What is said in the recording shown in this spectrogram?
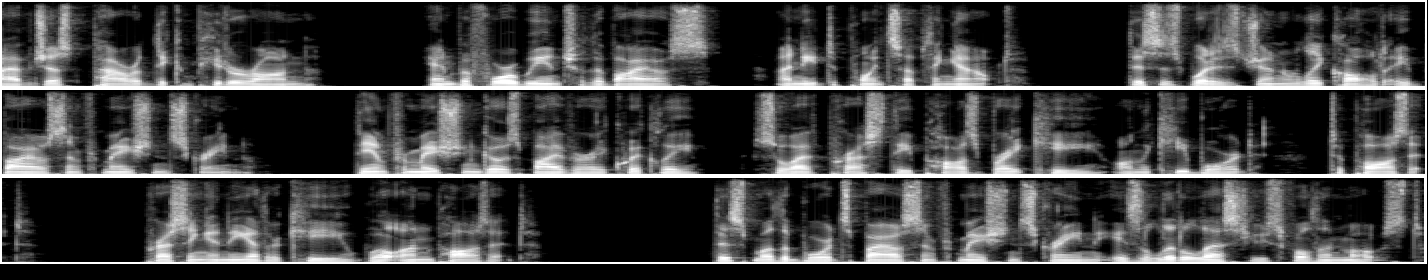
I've just powered the computer on, and before we enter the BIOS, I need to point something out. This is what is generally called a BIOS information screen. The information goes by very quickly, so I've pressed the pause break key on the keyboard to pause it. Pressing any other key will unpause it. This motherboard's BIOS information screen is a little less useful than most.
